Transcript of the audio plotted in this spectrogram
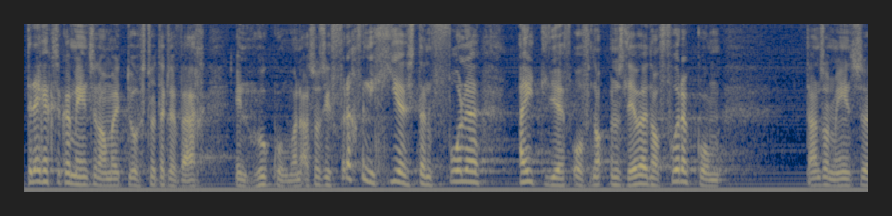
Trek ek sulke mense na my toe of stoot ek hulle weg en hoekom? Want as ons die vrug van die Gees ten volle uitleef of in ons lewe na vore kom, dan sal mense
